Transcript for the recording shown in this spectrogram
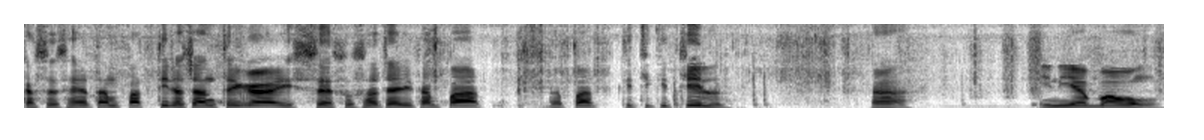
Kasih saya tempat tidak cantik guys. Saya susah cari tempat. Dapat kecil-kecil. Nah, ini ya bawang.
